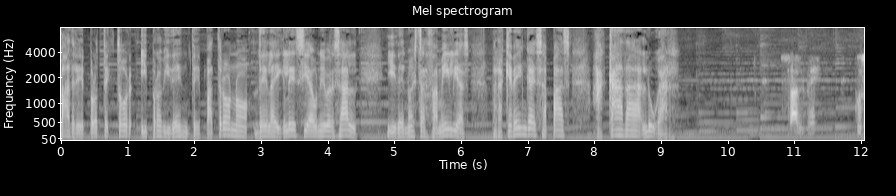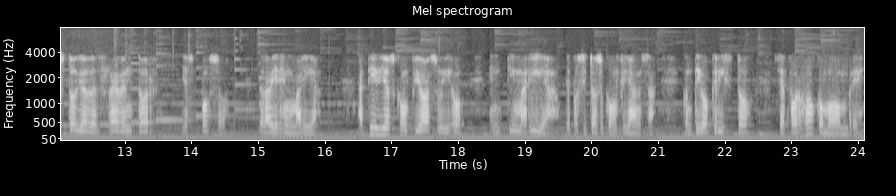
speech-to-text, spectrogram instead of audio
Padre protector y providente, patrono de la Iglesia Universal y de nuestras familias, para que venga esa paz a cada lugar. Salve, custodio del Redentor y esposo de la Virgen María. A ti Dios confió a su Hijo, en ti María depositó su confianza, contigo Cristo se forjó como hombre.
